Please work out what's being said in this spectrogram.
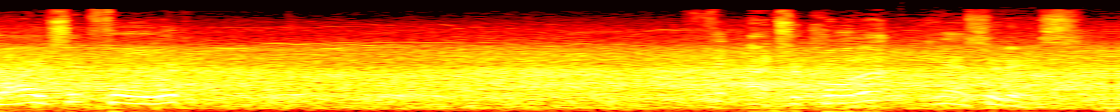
drives it forward. I think that's a corner. Yes, it is.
